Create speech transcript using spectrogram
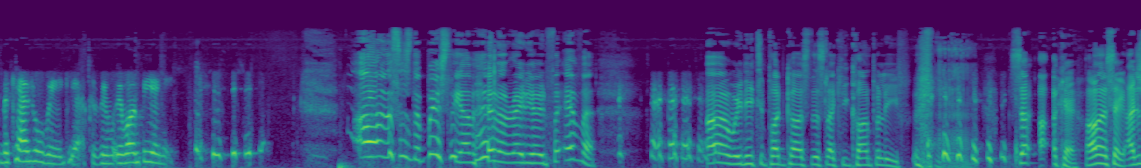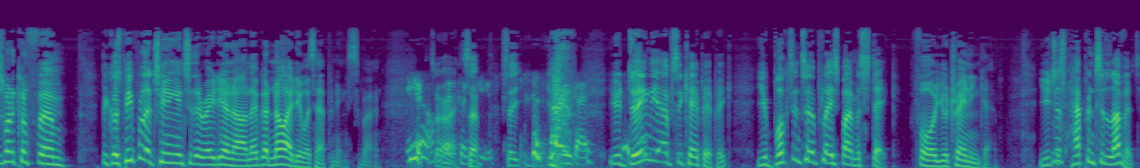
the casual wear gear because there, there won't be any. Oh, this is the best thing I've heard on radio in forever. oh, we need to podcast this like you can't believe. so, uh, okay, hold on a second. I just want to confirm because people are tuning into the radio now and they've got no idea what's happening, Simone. Yeah, It's all they're. So, so Sorry, guys. you're doing the Absa Cape Epic. You booked into a place by mistake for your training camp. You just happen to love it,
